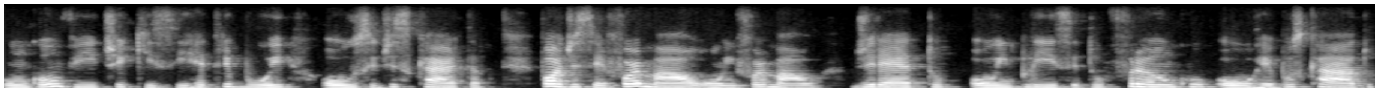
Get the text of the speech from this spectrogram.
um convite que se retribui ou se descarta. Pode ser formal ou informal, direto ou implícito, franco ou rebuscado,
